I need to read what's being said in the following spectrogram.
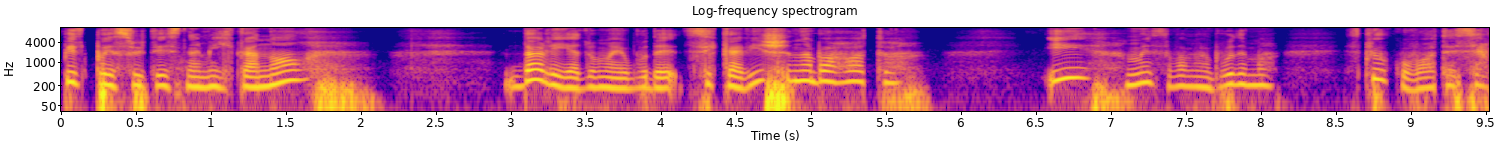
Підписуйтесь на мій канал. Далі, я думаю, буде цікавіше набагато. І ми з вами будемо спілкуватися.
